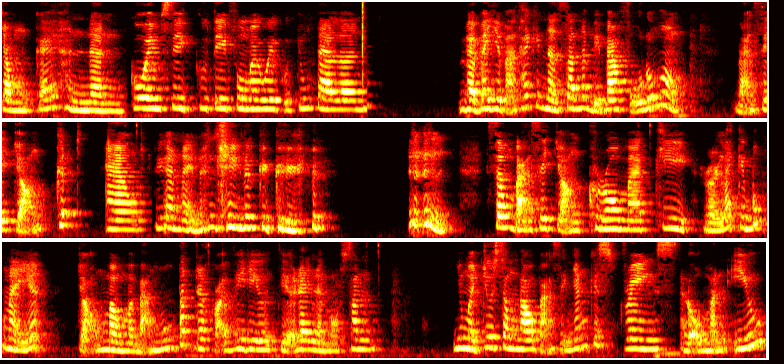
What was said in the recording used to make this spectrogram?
trồng cái hình nền QMC Qt Formalware của chúng ta lên. Và bây giờ bạn thấy cái nền xanh nó bị bao phủ đúng không? Bạn sẽ chọn Cut Out. Tiếng Anh này nó nghe nó kỳ kỳ. xong bạn sẽ chọn chroma key rồi lấy cái bút này á chọn màu mà bạn muốn tách ra khỏi video thì ở đây là màu xanh. Nhưng mà chưa xong đâu bạn sẽ nhấn cái strength độ mạnh yếu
